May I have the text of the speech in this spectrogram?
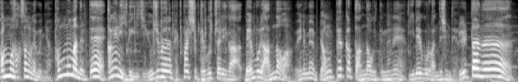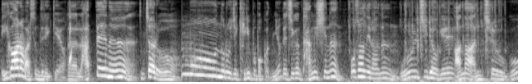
현무 석상랩은요. 현무 만들 때 당연히 200이지. 요즘에는 180, 150짜리가 매물이 안 나와. 왜냐면 명패값도 안 나오기 때문에 200으로 만드시면 돼요. 일단은 이거 하나 말씀드릴게요. 어, 라떼는 진짜로 현문으로 이제 기린 뽑았거든요. 근데 지금 당신은 호선이라는 올지력에 아나 안 채우고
